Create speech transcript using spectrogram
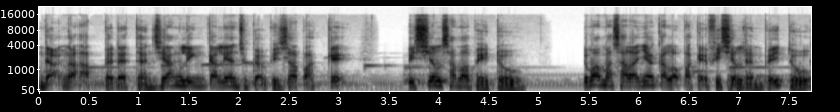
nggak nge-up Bennett dan Xiangling, kalian juga bisa pakai Visual sama Beidou. Cuma masalahnya kalau pakai Visual dan Beidou,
